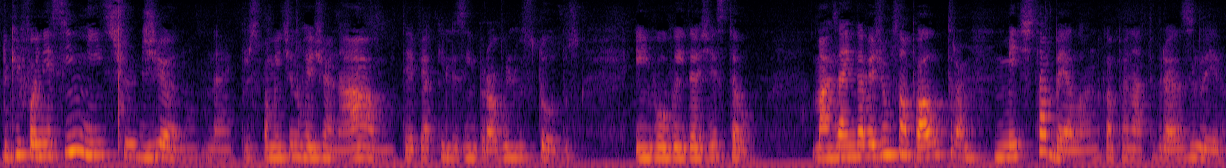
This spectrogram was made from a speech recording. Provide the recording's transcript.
do que foi nesse início de ano, né? Principalmente no regional, teve aqueles imbróglios todos envolvendo a gestão. Mas ainda vejo um São Paulo meio de tabela no Campeonato Brasileiro.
